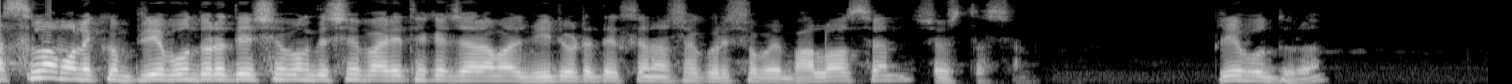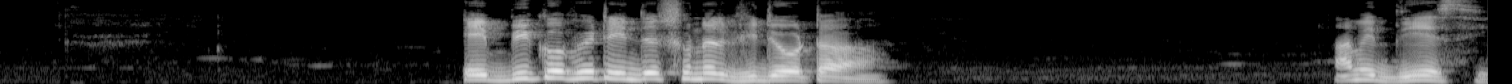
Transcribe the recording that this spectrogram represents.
আসসালামু আলাইকুম, প্রিয় বন্ধুরা, দেশ এবং দেশের বাইরে থেকে যারা আমার ভিডিওটা দেখছেন, আশা করি সবাই ভালো আছেন, সুস্থ আছেন। প্রিয় বন্ধুরা, এই বিকোভিট ইঞ্জেকশনের ভিডিওটা আমি দিয়েছি।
